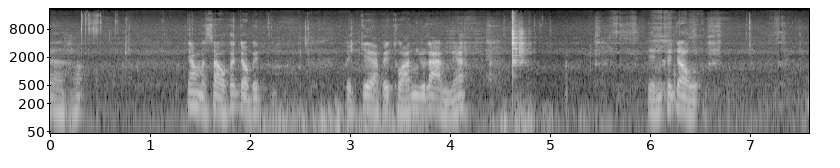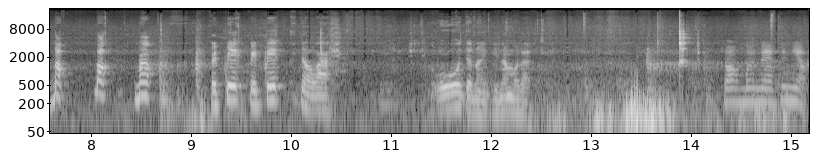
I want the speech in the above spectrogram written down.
มากฮะย่ำมาเศร้าเขาเจ้าไป ไปแก้ไปถวนอยู่ร้านเนี้ยเห็นเขาเจ้าบัก บักบักไปเป๊กไปเป๊กเจ้าว่ะโอ้จะหน่อยกินน้ำหมดละ ลองมือแน่ขึ้นเหยียบ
